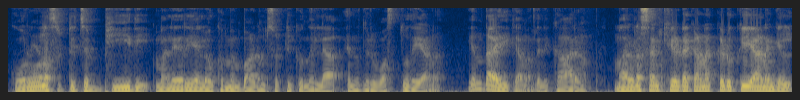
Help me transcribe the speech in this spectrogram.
കൊറോണ സൃഷ്ടിച്ച ഭീതി മലേറിയ ലോകമെമ്പാടും സൃഷ്ടിക്കുന്നില്ല എന്നതൊരു വസ്തുതയാണ്. എന്തായിരിക്കാം അതിന് കാരണം? മരണസംഖ്യയുടെ കണക്കെടുക്കുകയാണെങ്കിൽ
